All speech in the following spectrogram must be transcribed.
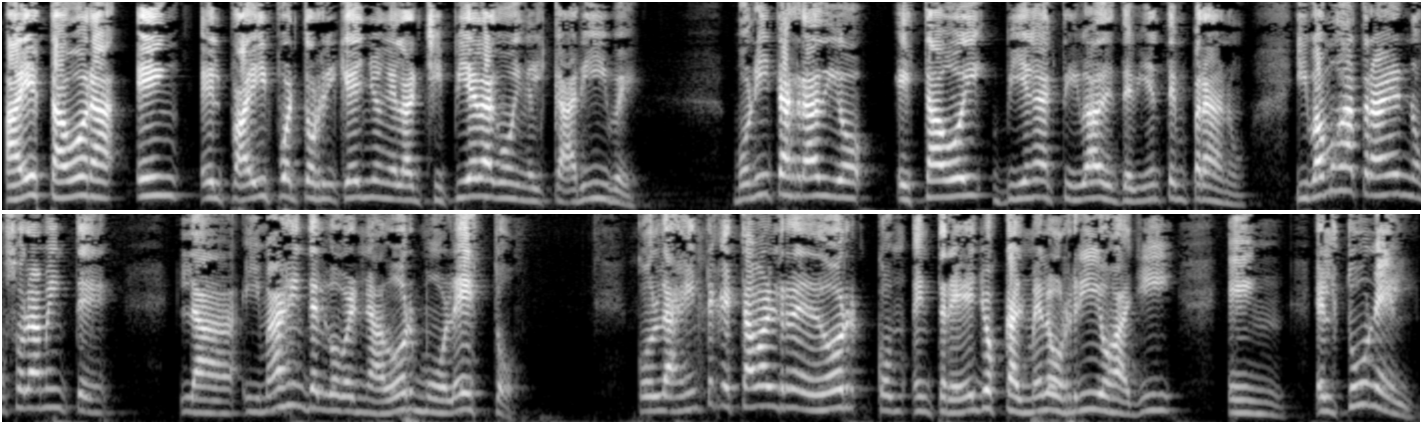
a esta hora, en el país puertorriqueño, en el archipiélago, en el Caribe. Bonita Radio está hoy bien activa desde bien temprano. Y vamos a traer no solamente la imagen del gobernador molesto, con la gente que estaba alrededor, con, entre ellos Carmelo Ríos allí en el túnel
